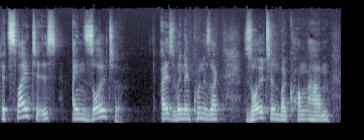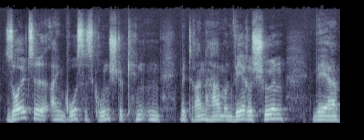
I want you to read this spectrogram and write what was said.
Der zweite ist ein Sollte. Also, wenn dein Kunde sagt, sollte einen Balkon haben, sollte ein großes Grundstück hinten mit dran haben und wäre schön, wäre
